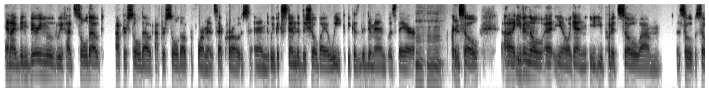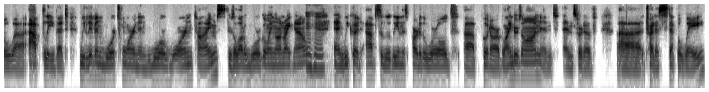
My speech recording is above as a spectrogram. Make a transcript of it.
And I've been very moved. We've had sold out after sold out after sold out performance at Crows, and we've extended the show by a week because the demand was there. Mm-hmm. And so, uh, even though uh, you know, again, you, you, put it so um, so so uh, aptly that we live in war torn and war worn times. There's a lot of war going on right now, mm-hmm. and we could absolutely in this part of the world uh, put our blinders on and and sort of uh, try to step away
